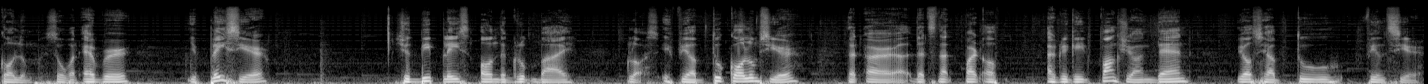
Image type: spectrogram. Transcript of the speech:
column. So whatever you place here should be placed on the group by clause. If you have two columns here that are uh, that's not part of aggregate function, then we also have two fields here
